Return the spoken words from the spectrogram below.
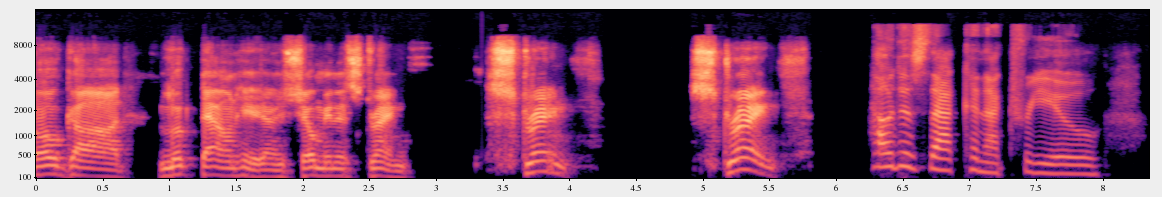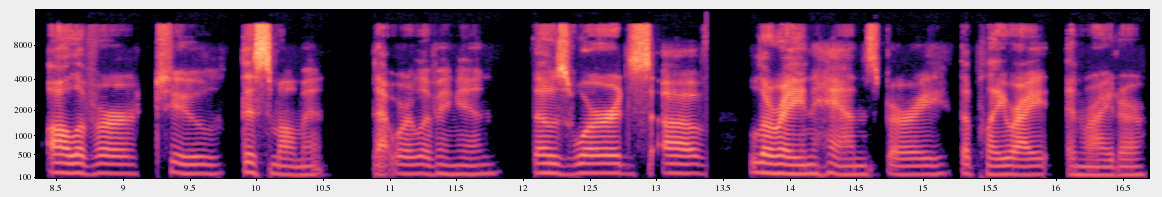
Oh God, look down here and show me the strength. Strength. Strength. How does that connect for you, Oliver, to this moment that we're living in? Those words of Lorraine Hansberry, the playwright and writer.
